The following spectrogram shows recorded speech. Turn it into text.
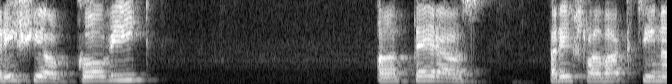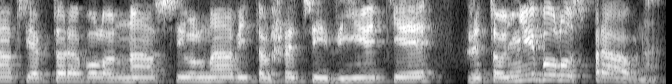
Prišiel covid a teraz prišla vakcinácia, ktorá bola násilná, vy to všetci viete, že to nebolo správne.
